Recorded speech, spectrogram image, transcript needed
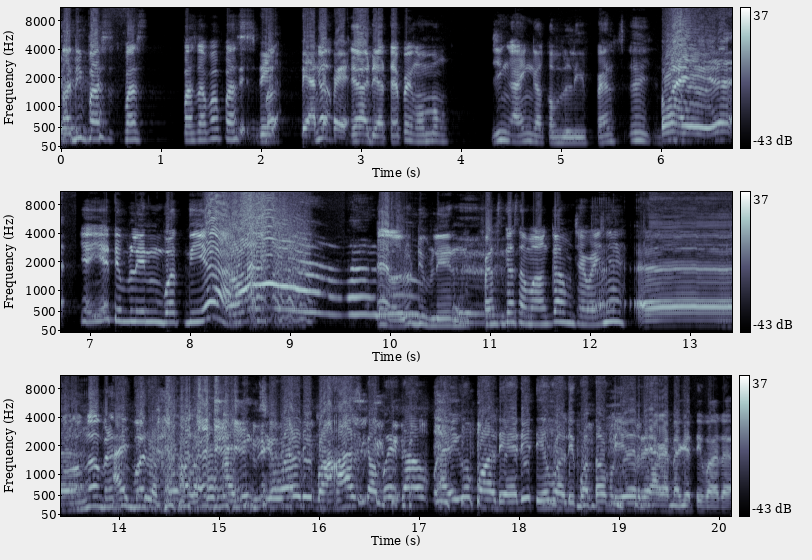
Tadi pas pas pas apa pas Di- di- enggak, ATP. ya di ATP ngomong Jing aing gak kebeli fans eh Wah, iya. ya iya dibeliin buat dia eh lu dibeliin fans gak sama Agam ceweknya Eh, Kalau enggak berarti buat lepuk, anjing cuma dibahas kamu kau aing mah mau diedit ya mau dipotong liur ya kan di mana.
